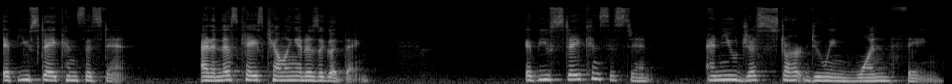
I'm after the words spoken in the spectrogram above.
if you stay consistent. And in this case, killing it is a good thing. If you stay consistent and you just start doing one thing,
